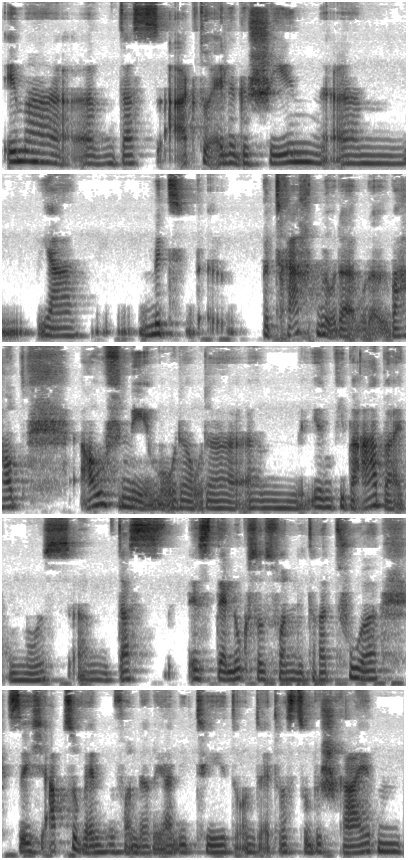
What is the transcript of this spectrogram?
immer ähm, das aktuelle Geschehen ähm, ja mit äh, betrachten oder oder überhaupt aufnehmen oder oder ähm, irgendwie bearbeiten muss. Ähm, das ist der Luxus von Literatur, sich abzuwenden von der Realität und etwas zu beschreiben,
